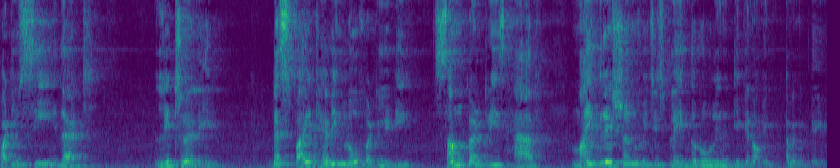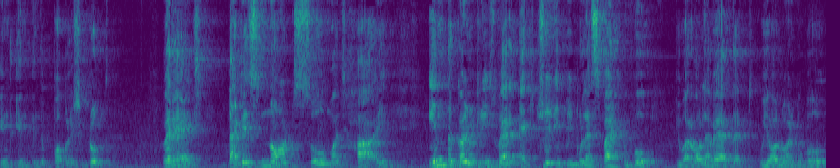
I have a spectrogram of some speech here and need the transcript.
what you see that literally, despite having low fertility, some countries have migration which is playing the role in economic, I mean, in, in, in the population growth. Whereas that is not so much high in the countries where actually people aspire to go. You are all aware that we all want to go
